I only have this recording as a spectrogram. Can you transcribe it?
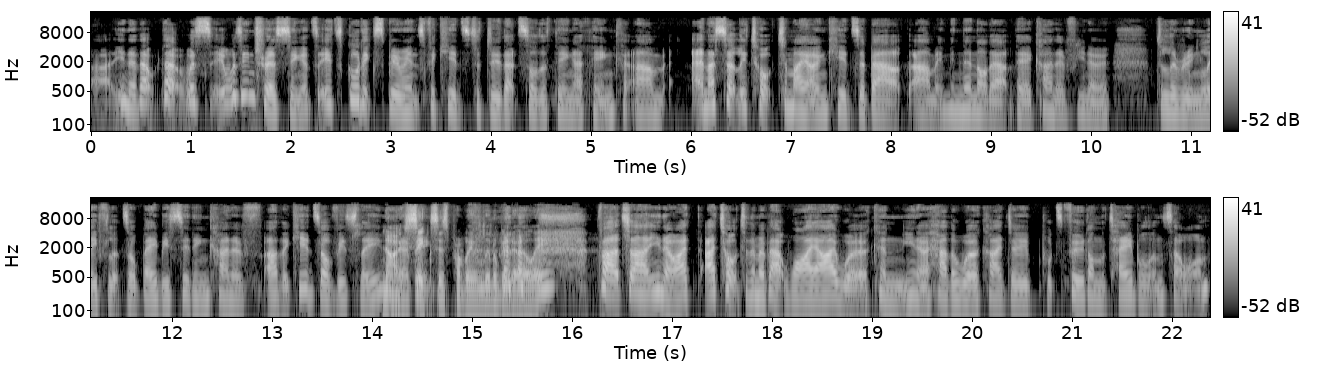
uh, you know that that was it was interesting. It's it's good experience for kids to do that sort of thing. I think, um, and I certainly talk to my own kids about. Um, I mean, they're not out there kind of you know delivering leaflets or babysitting kind of other kids, obviously. No, you know, six being- is probably a little bit early. but uh, you know, I I talk to them about why I work and you know how the work I do puts food on the table and so on.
